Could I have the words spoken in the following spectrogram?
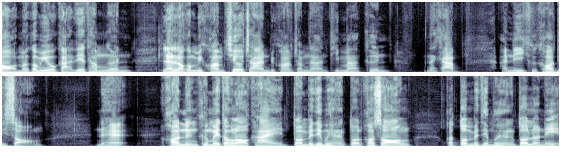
ต่อมันก็มีโอกาสที่จะทำเงิน แล้วเราก็มีความเชี่ยวชาญมีความชำนาญที่มากขึ้นนะครับ อันนี้คือข้อที่สองนะฮะข้อหนึ่งคือไม่ต้องรอใครตนเป็นที่พึ่งแห่งตนข้อสองก็ตนเป็นที่พึ่งแห่งตนแล้วนี่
